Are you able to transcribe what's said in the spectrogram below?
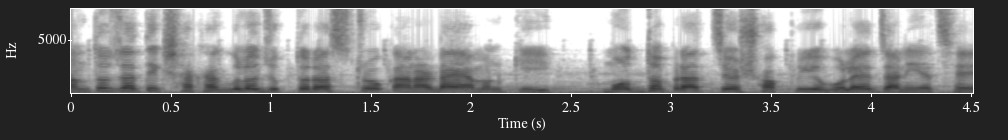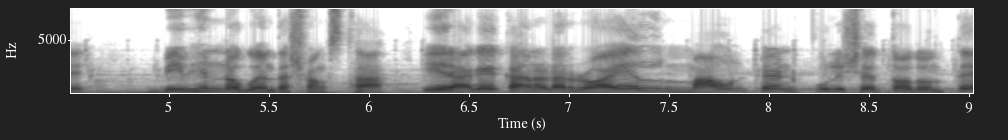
আন্তর্জাতিক শাখাগুলো যুক্তরাষ্ট্র, কানাডা, এমনকি মধ্যপ্রাচ্যেও সক্রিয় বলে জানিয়েছে বিভিন্ন গোয়েন্দা সংস্থা। এর আগে কানাডার রয়্যাল মাউন্টেন পুলিশের তদন্তে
